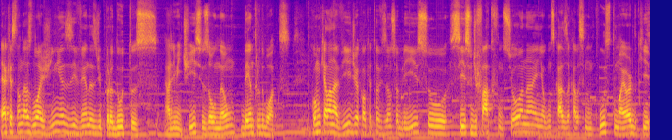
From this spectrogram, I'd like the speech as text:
É a questão das lojinhas e vendas de produtos alimentícios ou não dentro do box. Como que é lá na Vidia, qual que é a tua visão sobre isso, se isso de fato funciona, em alguns casos acaba sendo um custo maior do que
